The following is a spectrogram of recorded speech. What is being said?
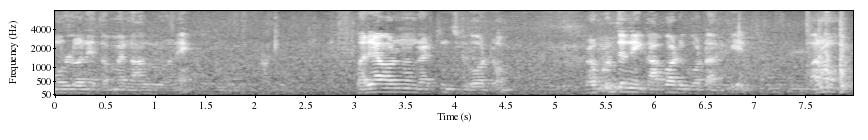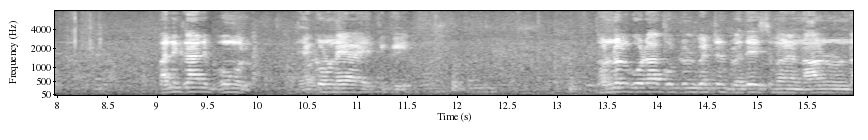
మూడులోనే తొంభై నాలుగులోనే పర్యావరణం రక్షించుకోవటం ప్రకృతిని కాపాడుకోవటానికి మనం పనికిరాని భూములు ఎక్కడున్నాయా ఎతికి దొండలు కూడా గుడ్డులు పెట్టిన ప్రదేశమైన నానుండ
